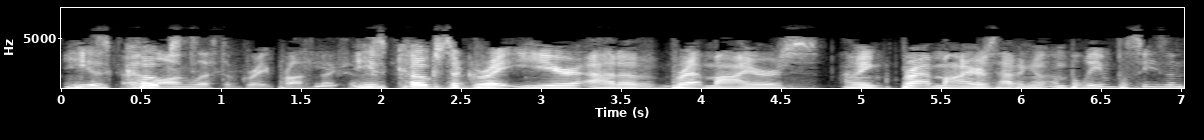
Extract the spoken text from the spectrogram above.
He has a coaxed. long list of great prospects. in He's coaxed a great year out of Brett Myers. I mean, Brett Myers having an unbelievable season.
